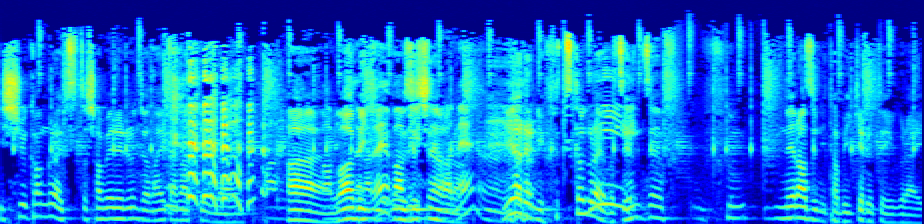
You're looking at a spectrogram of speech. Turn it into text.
週間ぐらいずっと喋れるんじゃないかなっていうぐらいはいバーベキューしながら。ねうん。リアルに2日ぐらいは全然ふふ練らずに多分いけるというぐらい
